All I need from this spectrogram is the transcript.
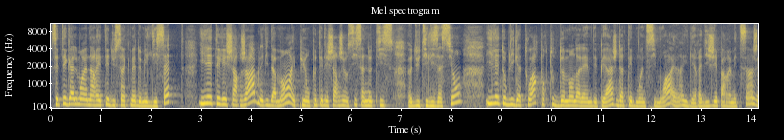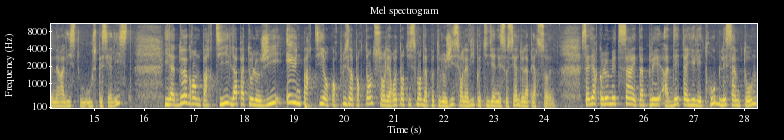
C'est également un arrêté du 5 mai 2017 il est téléchargeable, évidemment, et puis on peut télécharger aussi sa notice euh, d'utilisation. Il est obligatoire pour toute demande à la MDPH, datée de moins de six mois. Hein. il est rédigé par un médecin, généraliste ou, spécialiste. Il a deux grandes parties, la pathologie et une partie encore plus importante sur les retentissements de la pathologie sur la vie quotidienne et sociale de la personne. C'est-à-dire que le médecin est appelé à détailler les troubles, les symptômes.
